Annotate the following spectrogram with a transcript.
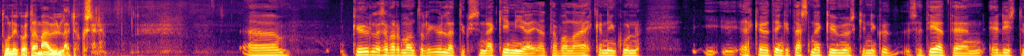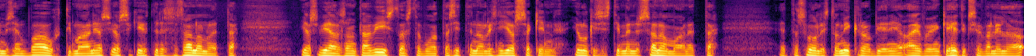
Tuliko tämä yllätyksenä? Öö, kyllä se varmaan tuli yllätyksenäkin ja, ja tavallaan ehkä niin kuin ehkä jotenkin tässä näkyy myöskin niin se tieteen edistymisen vauhti. Mä oon jos, jossakin yhteydessä sanonut, että jos vielä sanotaan 15 vuotta sitten olisin jossakin julkisesti mennyt sanomaan, että, että suolistomikrobien ja aivojen kehityksen välillä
